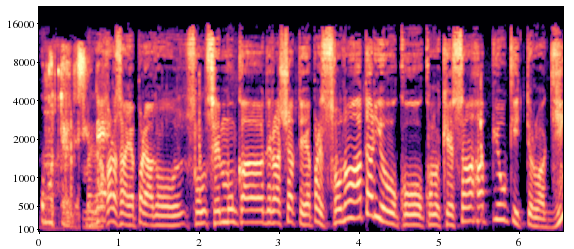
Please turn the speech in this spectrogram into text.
思ってるんですよね。中原さん、やっぱりあの、その専門家でいらっしゃって、やっぱりそのあたりを、こう、この決算発表期っていうのは吟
